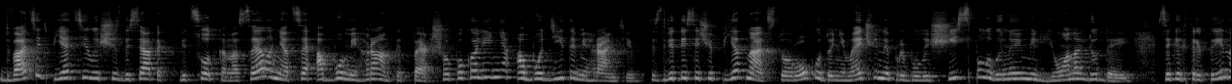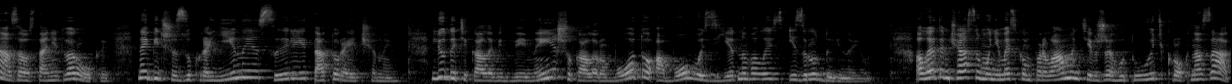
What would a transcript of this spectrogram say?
25,6% населення це або мігранти першого покоління, або діти мігрантів. З 2015 року до Німеччини прибули 6,5 мільйона людей, з яких третина за останні два роки. Найбільше з України, Сирії та Туреччини. Люди тікали від війни, шукали роботу або воз'єднувались із родиною. Але тим часом у німецькому парламенті вже готують крок назад.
